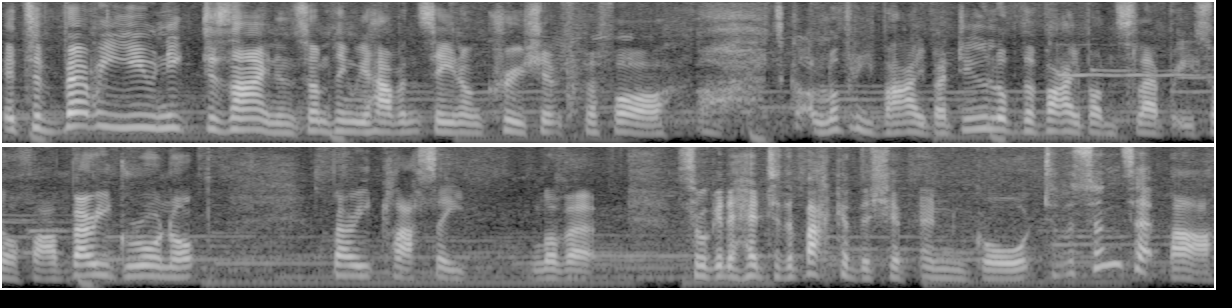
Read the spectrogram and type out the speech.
It's a very unique design and something we haven't seen on cruise ships before. Oh, it's got a lovely vibe. I do love the vibe on Celebrity so far. Very grown up, very classy. Love it. So we're going to head to the back of the ship and go to the Sunset Bar.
